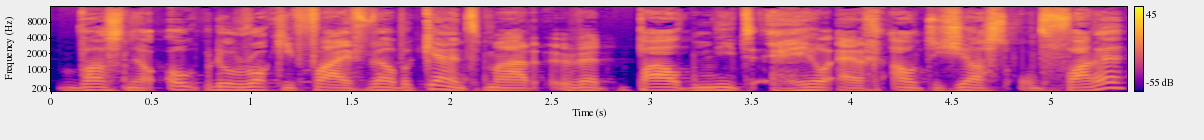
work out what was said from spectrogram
was nou ook door Rocky 5 wel bekend, maar werd bepaald niet heel erg enthousiast ontvangen.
